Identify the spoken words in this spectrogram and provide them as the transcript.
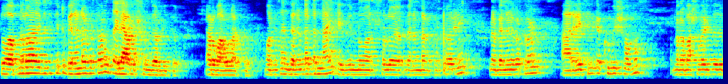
তো আপনারা এটা যদি একটু ব্যালেন্ডার করতে পারেন, তাহলে আরও সুন্দর হইতো আরও ভালো লাগতো। আমার কাছে ব্যালেন্ডারটা নাই এই জন্য আসলে ব্যালেন্ডার করতে পারিনি। আপনারা ব্যালেন্ডার করতে পারেন। আর রেসিপিটা খুবই সহজ। আপনারা বাসা বাড়িতে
